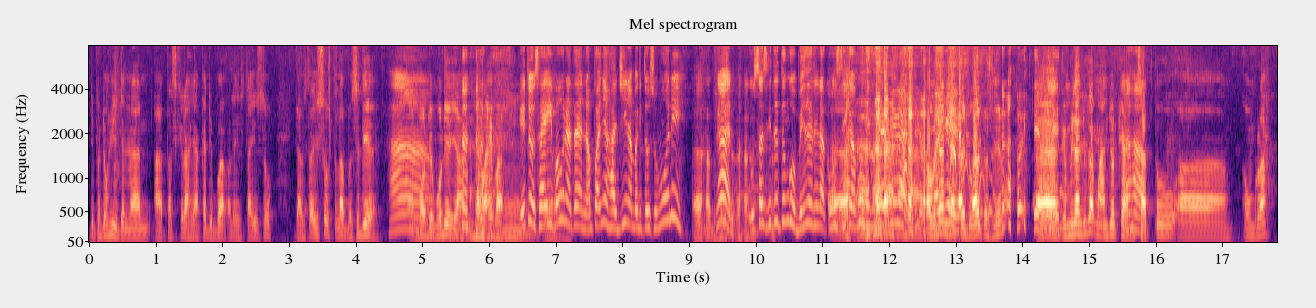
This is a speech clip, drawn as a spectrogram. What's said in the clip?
dipenuhi dengan uh, tazkirah yang akan dibuat oleh Ustaz Yusof dan Ustaz Yusof telah bersedia ha. uh, model-model yang hebat-hebat. Hmm. Itu saya uh. baru nak tanya nampaknya haji nak bagi tahu semua ni. Kan? Ustaz kita tunggu bila dia nak kongsikan uh. dia kan. Kemudian okay. yang kedua tersenyum. okay, uh, Gemilang juga menganjurkan satu uh, umrah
